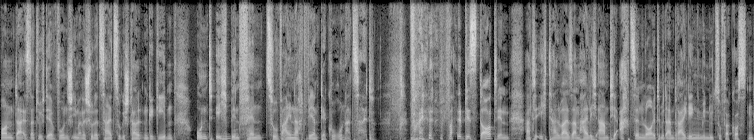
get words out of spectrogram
und da ist natürlich der Wunsch, ihm eine schöne Zeit zu gestalten, gegeben. Und ich bin Fan zu Weihnacht während der Corona-Zeit. Weil, weil bis dorthin hatte ich teilweise am Heiligabend hier 18 Leute mit einem dreigängigen Menü zu verkosten.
